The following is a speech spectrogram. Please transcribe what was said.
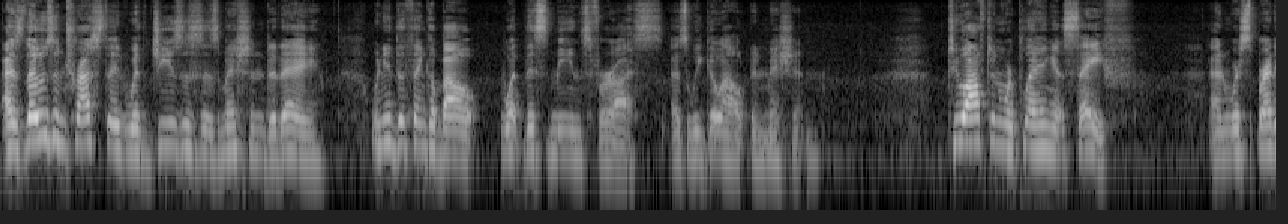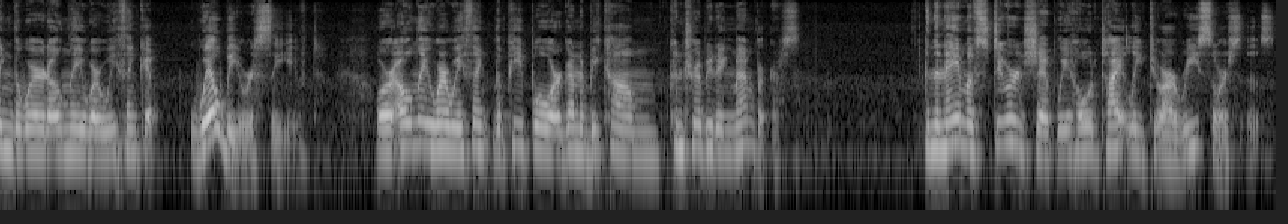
As those entrusted with Jesus' mission today, we need to think about what this means for us as we go out in mission. Too often we're playing it safe and we're spreading the word only where we think it will be received, or only where we think the people are going to become contributing members. In the name of stewardship, we hold tightly to our resources,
